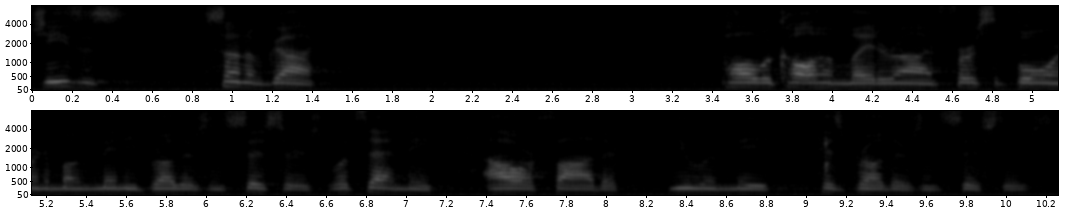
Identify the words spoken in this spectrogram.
Jesus, Son of God. Paul would call him later on firstborn among many brothers and sisters. What's that mean? Our Father, you and me, his brothers and sisters.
